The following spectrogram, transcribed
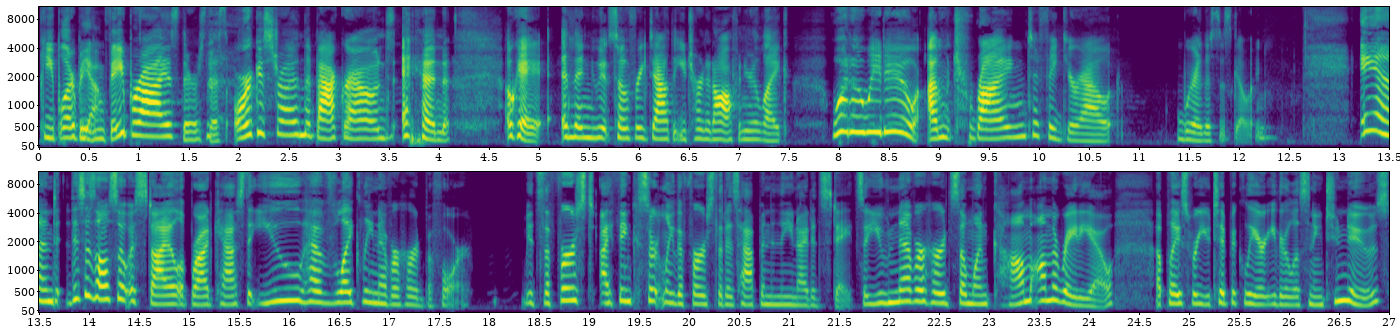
People are being Yeah. vaporized. There's this orchestra in the background. And okay. And then you get so freaked out that you turn it off and you're like, what do we do? I'm trying to figure out where this is going. And this is also a style of broadcast that you have likely never heard before. It's the first, I think, certainly the first that has happened in the United States. So you've never heard someone come on the radio, a place where you typically are either listening to news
